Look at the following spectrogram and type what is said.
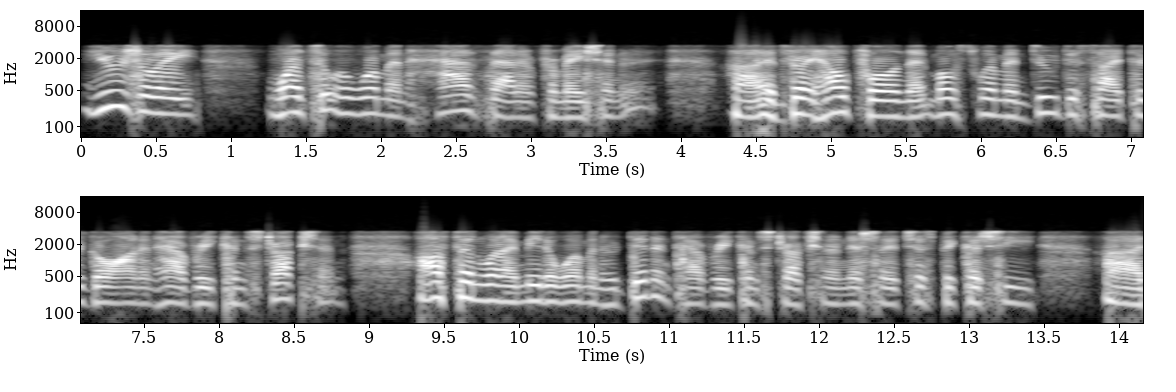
usually once a woman has that information, uh, it's very helpful in that most women do decide to go on and have reconstruction. Often, when I meet a woman who didn't have reconstruction initially, it's just because she uh,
